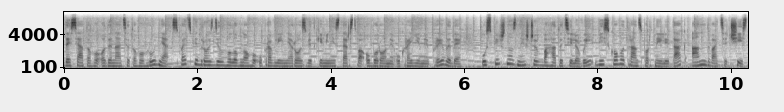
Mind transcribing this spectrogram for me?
10-11 грудня спецпідрозділ головного управління розвідки Міністерства оборони України Привиди успішно знищив багатоцільовий військово-транспортний літак Ан-26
